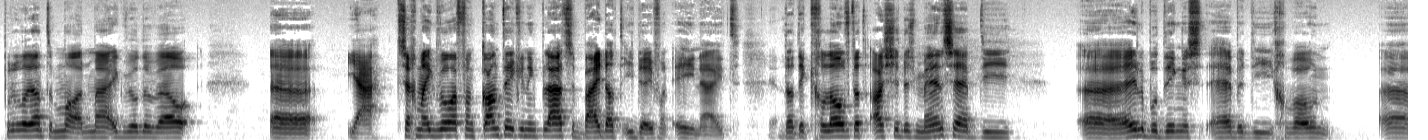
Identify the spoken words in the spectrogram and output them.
briljante man, maar ik wilde wel, ja, zeg maar, ik wil even een kanttekening plaatsen bij dat idee van eenheid. Ja. Dat ik geloof dat als je dus mensen hebt die eh, een heleboel dingen hebben die gewoon eh,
